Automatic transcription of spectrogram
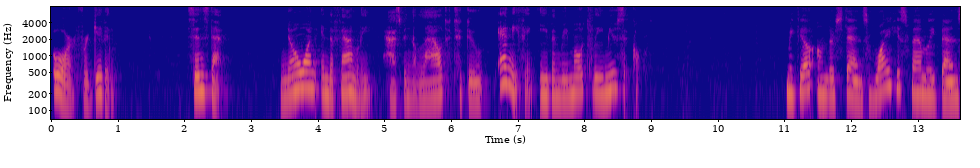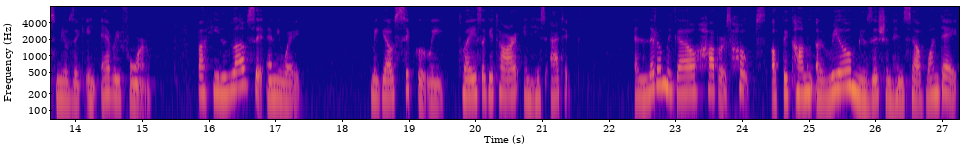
or forgiven. Since then, no one in the family has been allowed to do anything even remotely musical. Miguel understands why his family bans music in every form, but he loves it anyway. Miguel secretly plays a guitar in his attic, and little Miguel harbors hopes of becoming a real musician himself one day,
